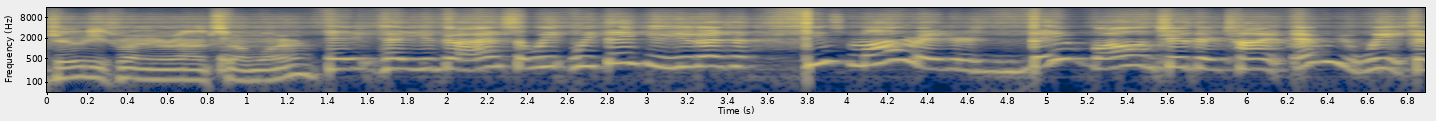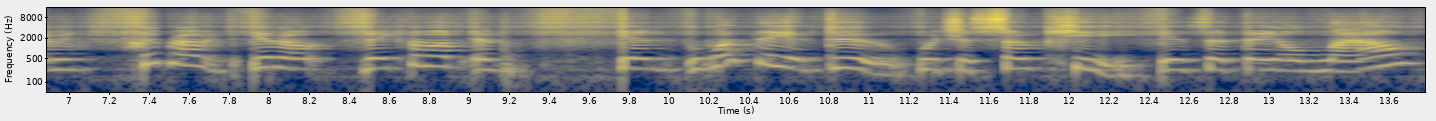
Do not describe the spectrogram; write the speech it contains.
Jody's running around somewhere. Hey, hey, you guys! So we, we thank you. You guys, these moderators, they volunteer their time every week. I mean, they probably, you know, they come up and and what they do, which is so key, is that they allow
